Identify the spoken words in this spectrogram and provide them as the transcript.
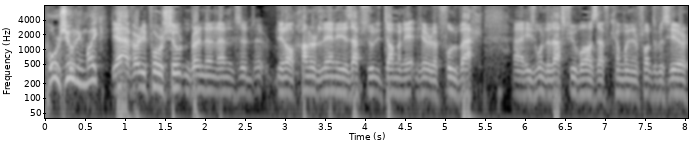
Poor shooting, Mike. Yeah, very poor shooting, Brendan. And, uh, you know, Conor Delaney is absolutely dominating here at full back. Uh, he's won the last few balls that have come in in front of us here,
